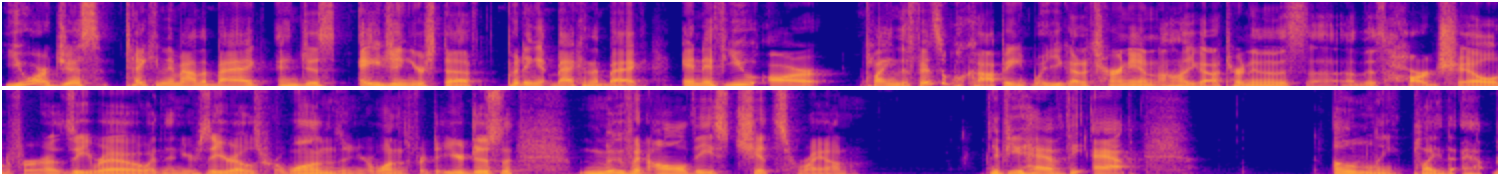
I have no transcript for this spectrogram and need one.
you are just taking them out of the bag and just aging your stuff, putting it back in the bag. And if you are playing the physical copy, well, you got to turn in. Oh, you got to turn in this uh, this hard shelled for a zero, and then your zeros for ones, and your ones for. You're just moving all these chits around. If you have the app, only play the app.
